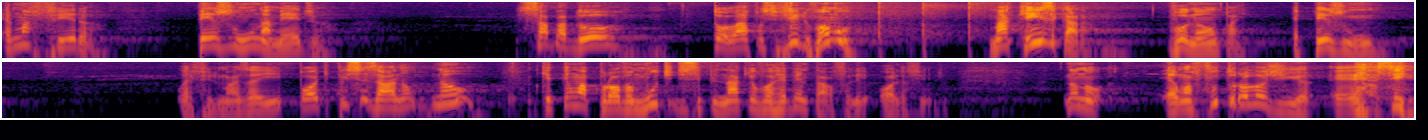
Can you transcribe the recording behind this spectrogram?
Era uma feira, peso 1 na média. Sábado, tô lá, falei assim, filho, vamos? Mackenzie, cara. Vou não, pai. É peso 1. Ué, filho, mas aí pode precisar, não? Não porque tem uma prova multidisciplinar que eu vou arrebentar. Eu falei, olha, filho, não, não, é uma futurologia. É assim,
